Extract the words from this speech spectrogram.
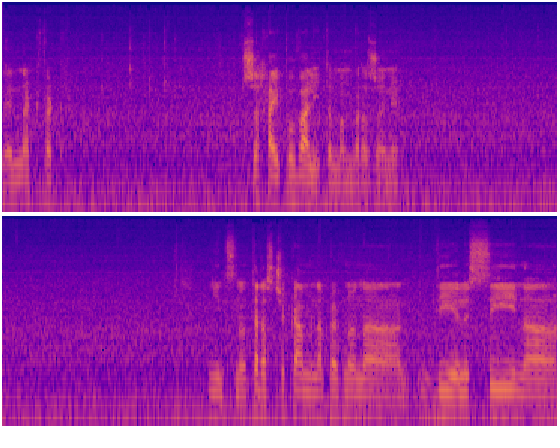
jednak tak przehypowali to mam wrażenie. Nic, no teraz czekamy na pewno na DLC, na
